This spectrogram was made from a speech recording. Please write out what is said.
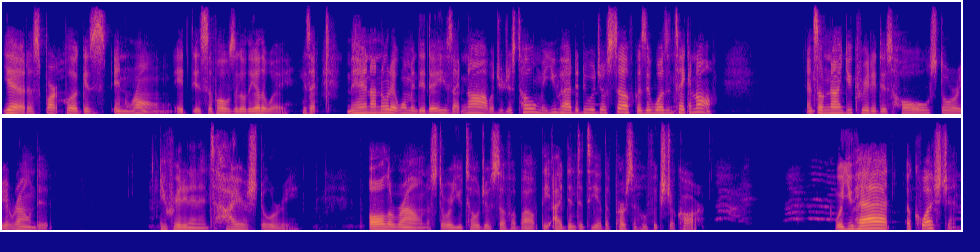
Yeah, the spark plug is in wrong. It is supposed to go the other way. He's like, man, I know that woman did that. He's like, nah, but you just told me you had to do it yourself because it wasn't taken off. And so now you created this whole story around it. You created an entire story all around a story you told yourself about the identity of the person who fixed your car. Well, you had a question.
